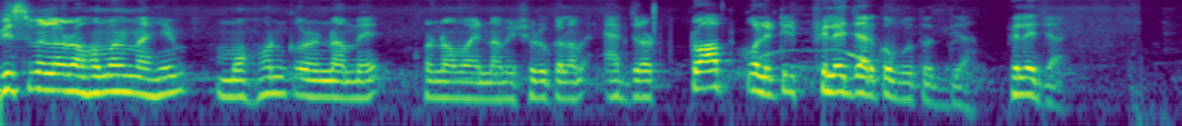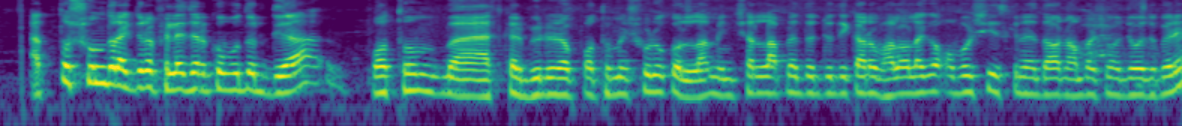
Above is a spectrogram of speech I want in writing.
বিসমুল্লাহ রহমান রাহিম। মোহন করুন নামে, করুণাময়ের নামে শুরু করলাম একজোড়া টপ কোয়ালিটির ফ্লেজার কবুতর দেওয়া ফ্লেজার। এত সুন্দর একজোড়া ফ্লেজার কবুতর দেওয়া প্রথম আজকের ভিডিওটা প্রথমে শুরু করলাম। ইনশাল্লাহ আপনাদের যদি কারও ভালো লাগে, অবশ্যই স্ক্রিনে দেওয়া নাম্বার সঙ্গে যোগাযোগ করে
